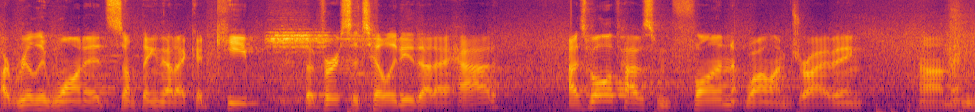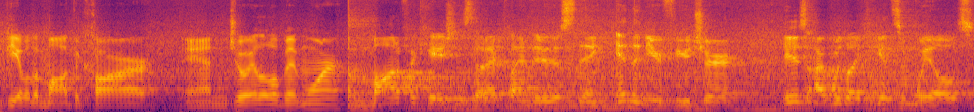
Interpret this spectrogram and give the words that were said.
I really wanted something that I could keep the versatility that I had, as well as have some fun while I'm driving um, and be able to mod the car and enjoy a little bit more. The modifications that I plan to do this thing in the near future is I would like to get some wheels.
